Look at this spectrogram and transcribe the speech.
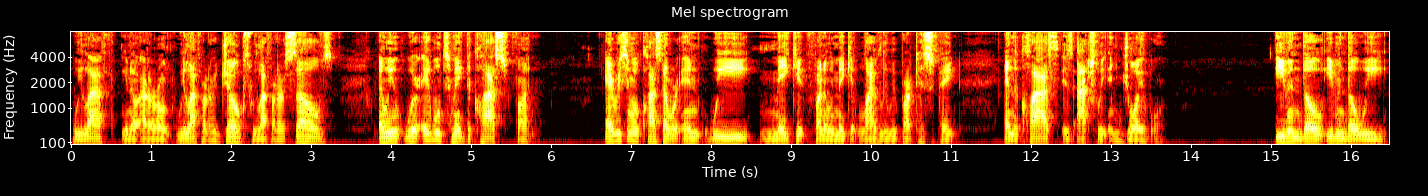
we laugh, you know, at our own. We laugh at our jokes. We laugh at ourselves, and we we're able to make the class fun every single class that we're in, we make it fun and we make it lively. We participate and the class is actually enjoyable. Even though, even though we,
